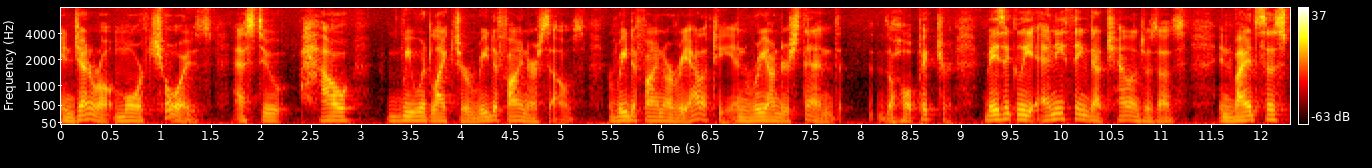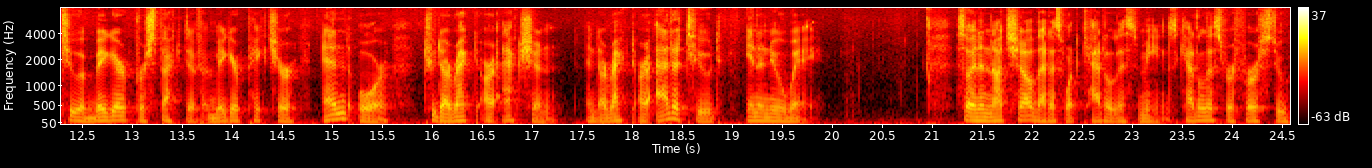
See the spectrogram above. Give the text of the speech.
in general, more choice as to how we would like to redefine ourselves, redefine our reality, and re-understand the whole picture. Basically, anything that challenges us invites us to a bigger perspective, a bigger picture, and or to direct our action and direct our attitude in a new way. So in a nutshell, that is what catalyst means. Catalyst refers to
